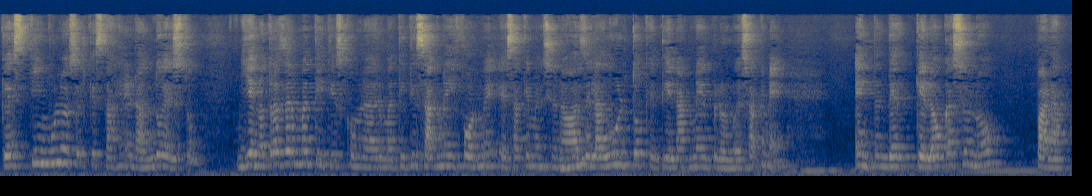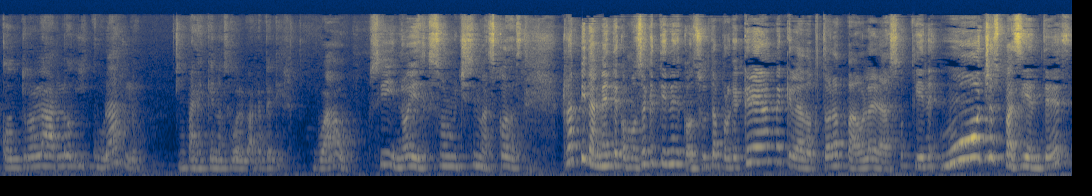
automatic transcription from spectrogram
qué estímulo es el que está generando esto. Y en otras dermatitis, como la dermatitis acneiforme, esa que mencionabas del adulto que tiene acné pero no es acné, entender qué la ocasionó para controlarlo y curarlo, para que no se vuelva a repetir. Wow, sí, no, y es que son muchísimas cosas. Rápidamente, como sé que tiene consulta, porque créanme que la doctora Paula Erazo tiene muchos pacientes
